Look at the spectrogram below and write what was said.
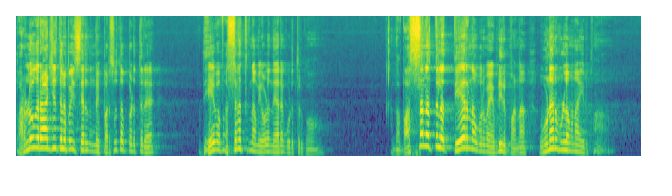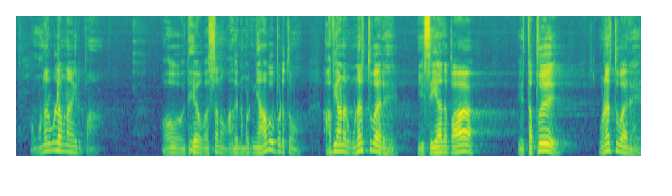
பரலோக ராஜ்யத்தில் போய் சேர்ந்து நம்மை பரிசுத்தப்படுத்துகிற தேவ வசனத்துக்கு நம்ம எவ்வளோ நேரம் கொடுத்துருக்கோம்? அந்த வசனத்தில் தேர்ன ஒருவன் எப்படி இருப்பான்னா உணர்வுள்ளவனாக இருப்பான். உணர்வுள்ளவனாக இருப்பான். ஓ தேவ வசனம். அது நம்மளுக்கு ஞாபகப்படுத்தும். அவியானவர் உணர்த்துவார். நீ செய்யாதப்பா. இது தப்பு. உணர்த்துவார்.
